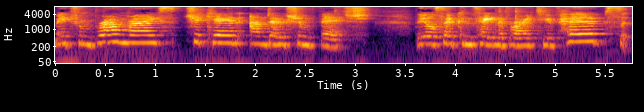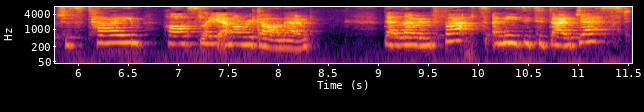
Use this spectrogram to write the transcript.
made from brown rice, chicken and ocean fish. They also contain a variety of herbs such as thyme, parsley and oregano. They're low in fat and easy to digest,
